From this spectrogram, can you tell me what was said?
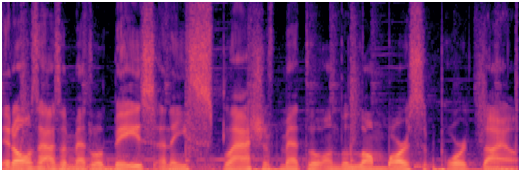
It also has a metal base and a splash of metal on the lumbar support dial.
